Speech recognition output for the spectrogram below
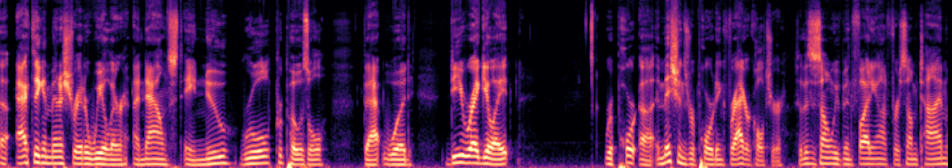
Uh, acting Administrator Wheeler announced a new rule proposal that would deregulate report uh, emissions reporting for agriculture. So this is something we've been fighting on for some time.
